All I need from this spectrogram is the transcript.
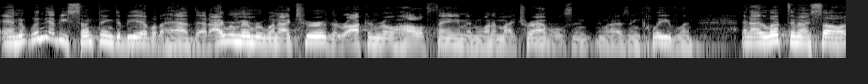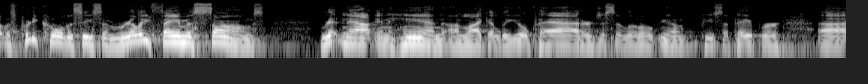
And wouldn't that be something to be able to have that? I remember when I toured the Rock and Roll Hall of Fame in one of my travels in, when I was in Cleveland, and I looked and I saw it was pretty cool to see some really famous songs written out in hand on like a legal pad or just a little, you know, piece of paper. Uh,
